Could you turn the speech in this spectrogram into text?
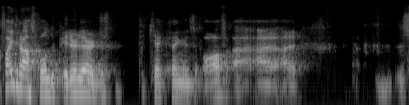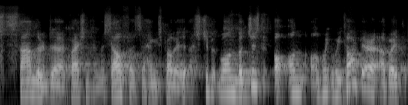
if I could ask one to Peter there, just to kick things off. I, standard uh, question for myself. I think it's probably a stupid one, but just on, on we talked there about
